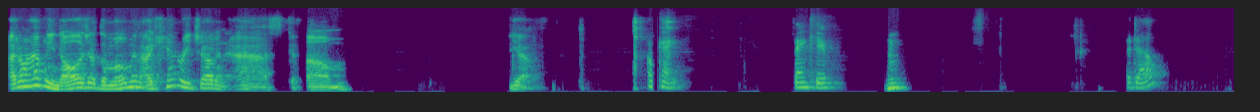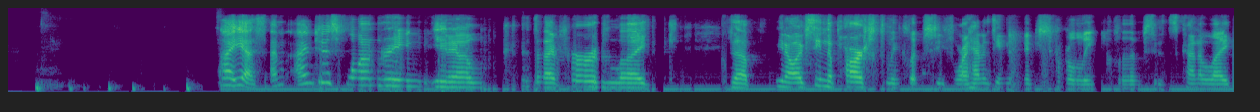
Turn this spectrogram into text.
I don't have any knowledge at the moment. I can reach out and ask. Um, yeah. Okay. Thank you. Mm-hmm. Adele? Hi, yes. I'm, I'm just wondering, you know, because I've heard like the, you know, I've seen the partial eclipse before. I haven't seen a total eclipse. It's kind of like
